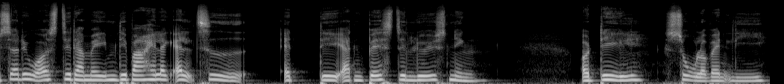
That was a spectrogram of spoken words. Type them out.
så er det jo også det der med, at det er bare heller ikke altid, at det er den bedste løsning at dele sol og vand lige.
